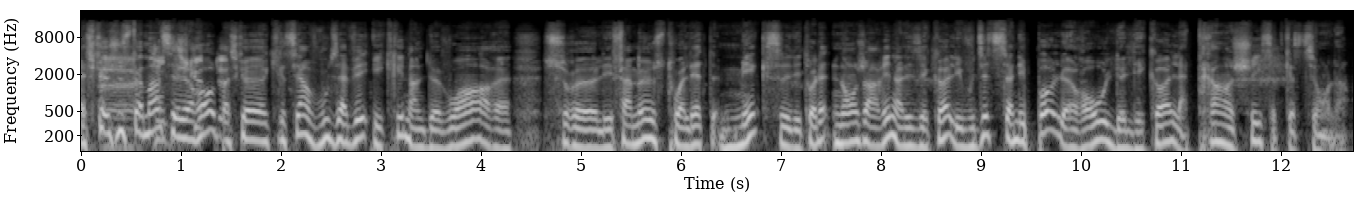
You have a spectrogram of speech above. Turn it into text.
Est-ce que Euh, justement c'est le rôle, de- parce que Christian, vous avez écrit dans le devoir euh, sur euh, les fameuses toilettes mixtes, les toilettes non genrées dans les écoles, et vous dites que ce n'est pas le rôle de l'école à trancher cette question-là.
